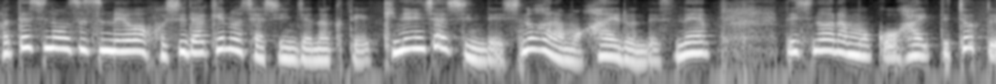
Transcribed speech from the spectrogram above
私のおすすめは星だけの写真じゃなくて、記念写真で篠原も入るんですね。で、篠原もこう入って、ちょっと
